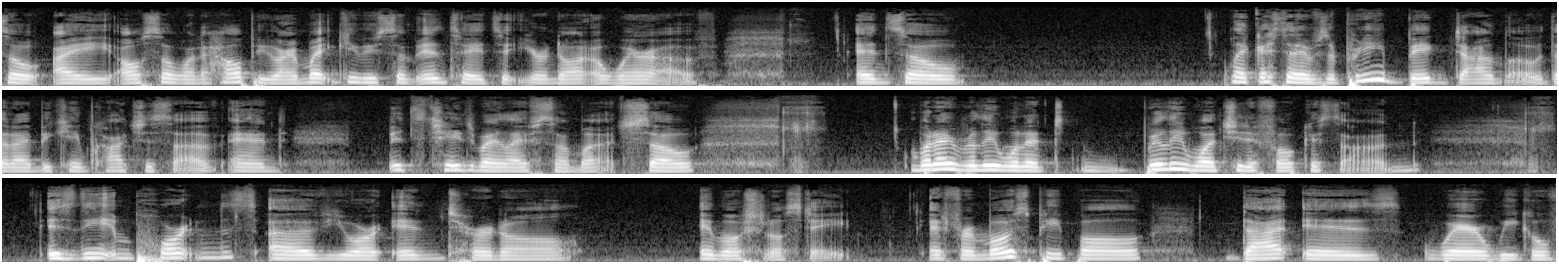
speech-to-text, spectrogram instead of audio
So I also want to help you. I might give you some insights that you're not aware of. And so, like I said, it was a pretty big download that I became conscious of, and it's changed my life so much. So, what I really want to really want you to focus on is the importance of your internal emotional state. And for most people, that is where we go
